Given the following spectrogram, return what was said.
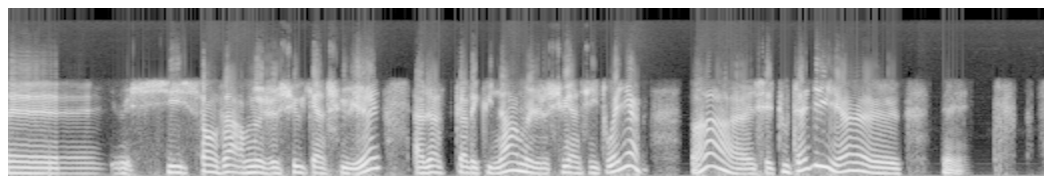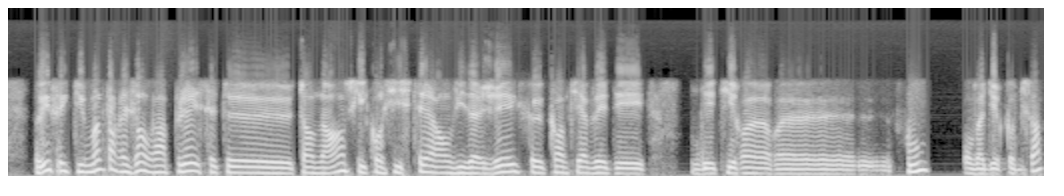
euh, si sans arme je suis qu'un sujet, alors qu'avec une arme je suis un citoyen. Voilà, c'est tout à dit. Hein, euh, oui, effectivement, tu as raison de rappeler cette euh, tendance qui consistait à envisager que quand il y avait des, des tireurs euh, fous, on va dire comme ça,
